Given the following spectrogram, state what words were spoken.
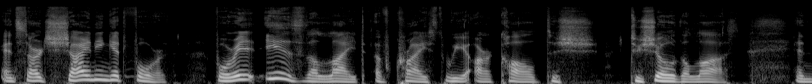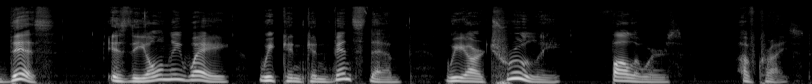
and start shining it forth. For it is the light of Christ we are called to, sh- to show the lost. And this is the only way we can convince them we are truly followers of Christ.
